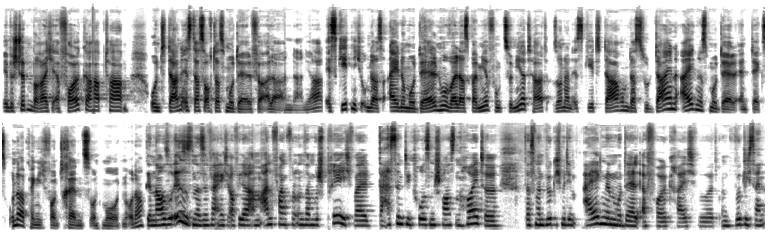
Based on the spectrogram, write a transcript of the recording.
im bestimmten Bereich Erfolg gehabt haben und dann ist das auch das Modell für alle anderen. Ja, es geht nicht um das eine Modell, nur weil das bei mir funktioniert hat, sondern es geht darum, dass du dein eigenes Modell entdeckst, unabhängig von Trends und Moden, oder? Genau so ist es. Und da sind wir eigentlich auch wieder am Anfang von unserem Gespräch, weil das sind die großen Chancen heute, dass man wirklich mit dem eigenen Modell erfolgreich wird und wirklich seinen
